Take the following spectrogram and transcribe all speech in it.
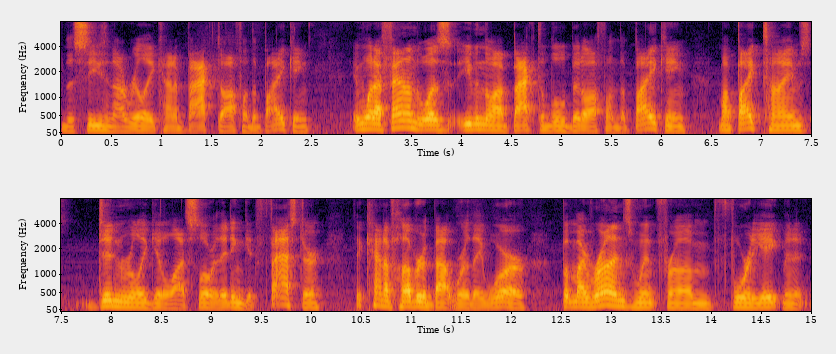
the season I really kind of backed off on the biking. And what I found was even though I backed a little bit off on the biking, my bike times didn't really get a lot slower. They didn't get faster. They kind of hovered about where they were. But my runs went from 48 minute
